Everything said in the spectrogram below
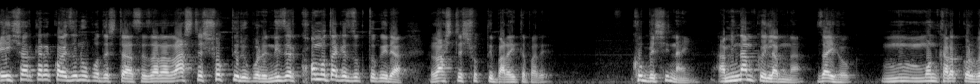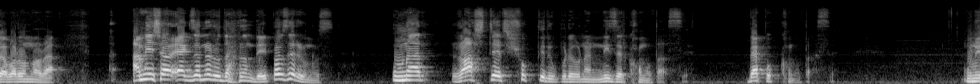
এই সরকারে কয়জন উপদেষ্টা আছে যারা রাষ্ট্রের শক্তির উপরে নিজের ক্ষমতাকে যুক্ত কইরা রাষ্ট্রের শক্তি বাড়াইতে পারে? খুব বেশি নাই। আমি নাম কইলাম না, যাই হোক মন খারাপ করবে আবার অন্যরা। আমি এসব একজনের উদাহরণ দিই, প্রফেসর ইউনুস। উনার রাষ্ট্রের শক্তির উপরে ওনার নিজের ক্ষমতা আছে, ব্যাপক ক্ষমতা আছে। উনি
